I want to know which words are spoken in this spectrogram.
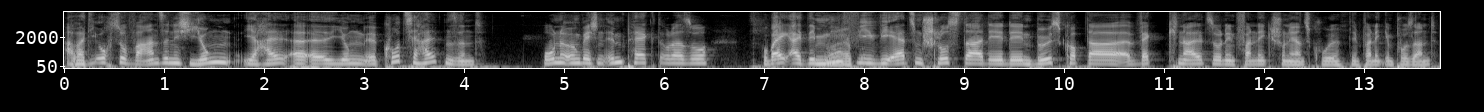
Aber die auch so wahnsinnig jung, äh, äh, jung äh, kurz gehalten sind. Ohne irgendwelchen Impact oder so. Wobei, äh, den Move, Naja, wie, wie er zum Schluss da den, den Böskopf da wegknallt, so, den fand ich schon ganz cool. Den fand ich imposant.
